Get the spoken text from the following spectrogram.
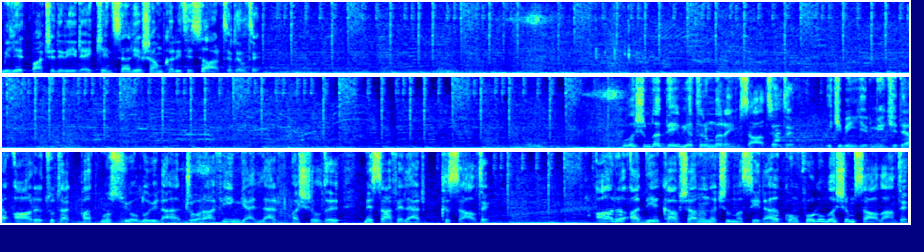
Millet bahçeleri ile kentsel yaşam kalitesi artırıldı. Ulaşımda dev yatırımlara imza atıldı. 2022'de Ağrı Tutak Patmos yoluyla coğrafi engeller aşıldı, mesafeler kısaldı. Ağrı Adliye Kavşağı'nın açılmasıyla konforlu ulaşım sağlandı.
